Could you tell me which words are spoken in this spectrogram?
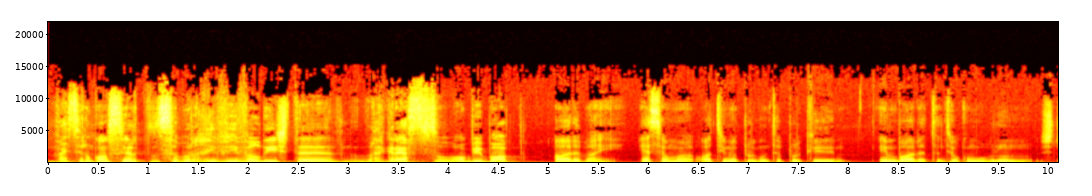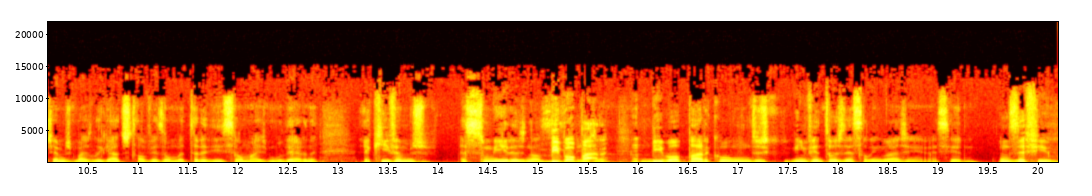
Vai ser um concerto de sabor revivalista, de regresso ao bebop? Ora bem, essa é uma ótima pergunta, porque embora tanto eu como o Bruno estejamos mais ligados talvez a uma tradição mais moderna, aqui vamos assumir as nossas. Bibopar. Bibopar com um dos inventores dessa linguagem. Vai ser um desafio.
